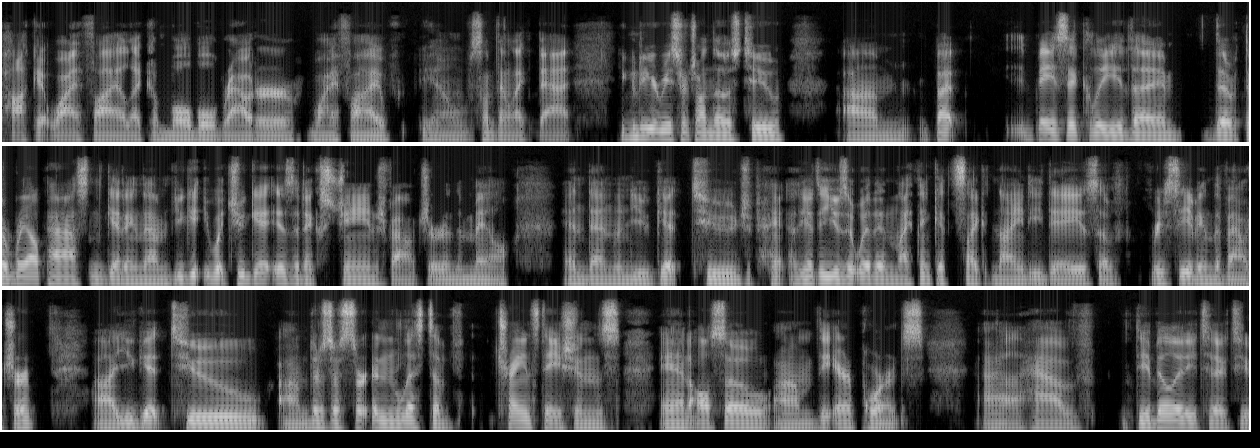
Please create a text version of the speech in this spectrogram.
pocket Wi-Fi, like a mobile router Wi-Fi, you know, something like that. You can do your research on those too. Um, but basically the, the the rail pass and getting them you get what you get is an exchange voucher in the mail and then when you get to japan you have to use it within i think it's like 90 days of receiving the voucher uh, you get to um, there's a certain list of train stations and also um, the airports uh, have the ability to, to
